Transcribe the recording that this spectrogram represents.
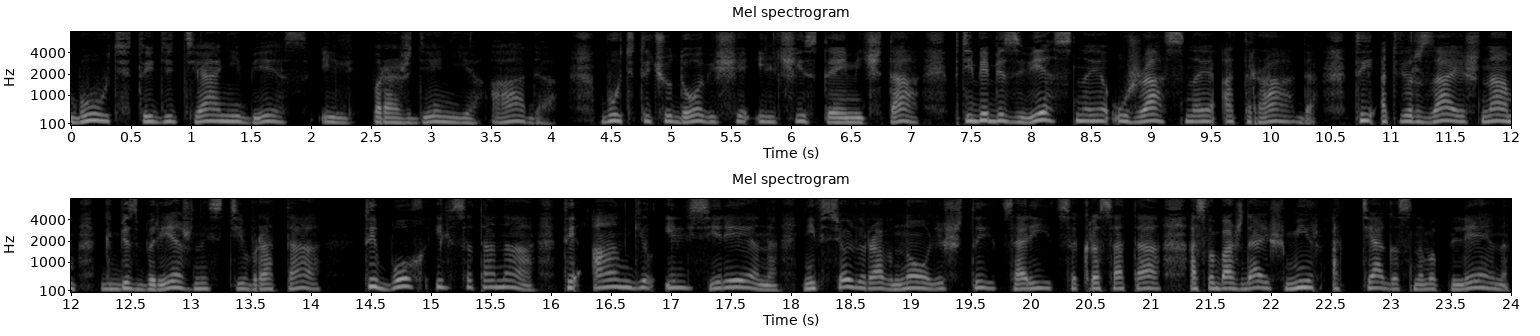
Будь ты дитя небес или порождение ада, Будь ты чудовище или чистая мечта, В тебе безвестная ужасная отрада, Ты отверзаешь нам к безбрежности врата, ты бог или сатана, ты ангел или сирена, Не все ли равно, лишь ты, царица, красота, Освобождаешь мир от тягостного плена,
